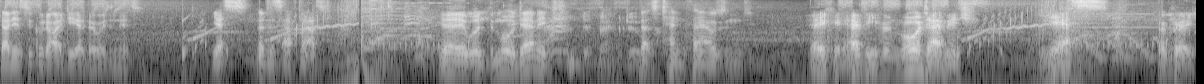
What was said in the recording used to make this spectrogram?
That is a good idea, though, isn't it? Yes, let us have that. Yeah, want the more damage. That's 10,000. They could have even more damage. Yes. Okay,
